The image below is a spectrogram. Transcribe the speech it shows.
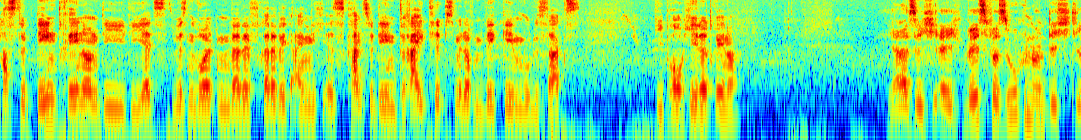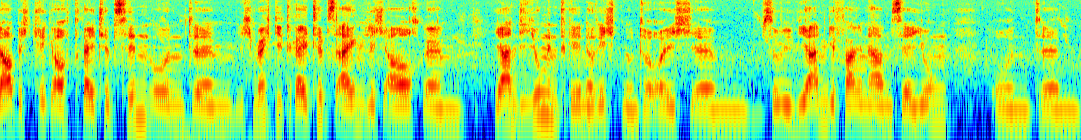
Hast du den Trainern, die, die jetzt wissen wollten, wer der Frederik eigentlich ist, kannst du denen drei Tipps mit auf den Weg geben, wo du sagst, die braucht jeder Trainer? Ja, also ich, ich will es versuchen und ich glaube, ich kriege auch drei Tipps hin und ähm, ich möchte die drei Tipps eigentlich auch ähm, ja, an die jungen Trainer richten unter euch. Ähm, so wie wir angefangen haben, sehr jung und ähm,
